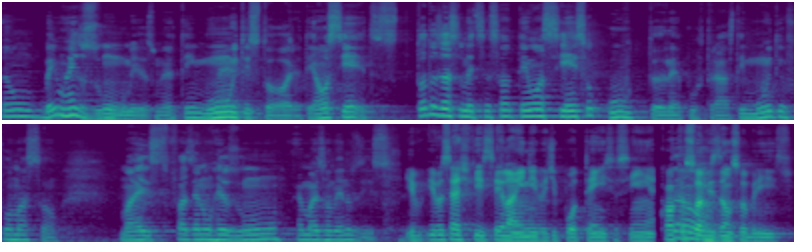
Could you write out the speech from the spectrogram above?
um, bem um resumo mesmo, né? Tem muita é. história, tem uma ciência, todas essas medicinas têm uma ciência oculta, né, por trás, tem muita informação. Mas fazendo um resumo, é mais ou menos isso. E, e você acha que, sei lá, em nível de potência, assim, qual então, é a sua então, visão sobre isso?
